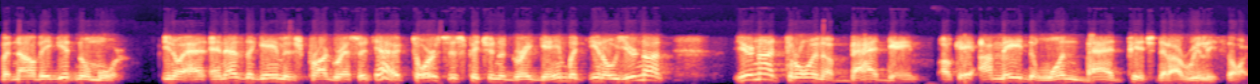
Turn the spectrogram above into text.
But now they get no more. You know, and, and as the game is progressing, yeah, Torrez is pitching a great game, but you know, you're not you're not throwing a bad game Okay, I made the one bad pitch that I really thought.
